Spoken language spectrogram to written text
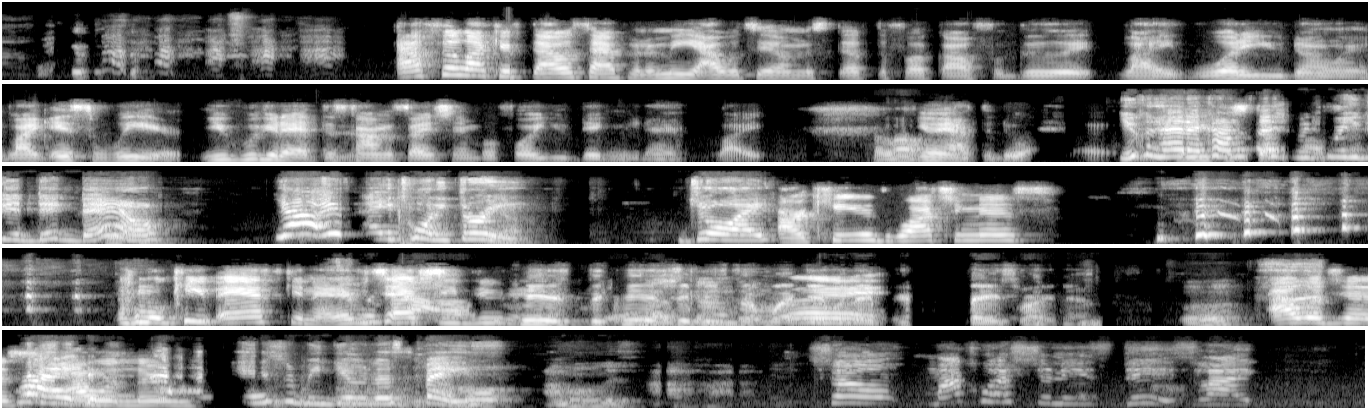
I feel like if that was happening to me, I would tell him to step the fuck off for good. Like, what are you doing? Like, it's weird. You we could have this conversation before you dig me down. Like, Hello. you don't have to do it. You can have that conversation before you get digged down. Yeah. Y'all, it's eight twenty three. Joy, are kids watching this? I'm gonna keep asking that every time she do that. Kids, the kids should be somewhat giving their face right now. Mm-hmm. I would just, right. I would literally. Kids should be giving us space. I'm on, I'm on this so my question is this: like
